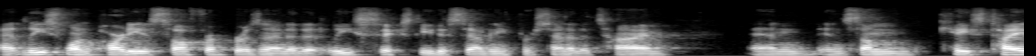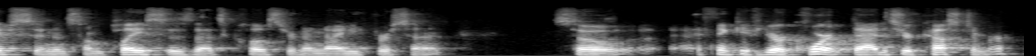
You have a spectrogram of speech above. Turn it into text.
at least one party is self-represented at least 60 to 70% of the time and in some case types and in some places that's closer to 90%. So I think if you're a court, that is your customer.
